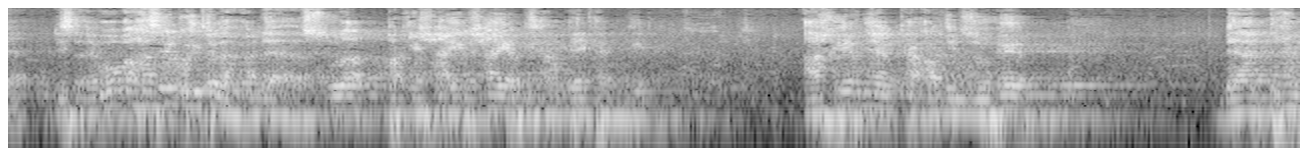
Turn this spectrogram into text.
Ya di sana mau hasil begitulah. Ada surat pakai syair-syair disampaikan begitu. Akhirnya Ka'ab bin Zuhair datang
